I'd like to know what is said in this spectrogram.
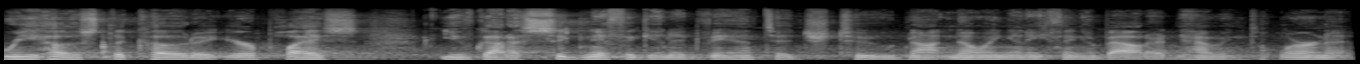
rehost the code at your place, you've got a significant advantage to not knowing anything about it and having to learn it.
